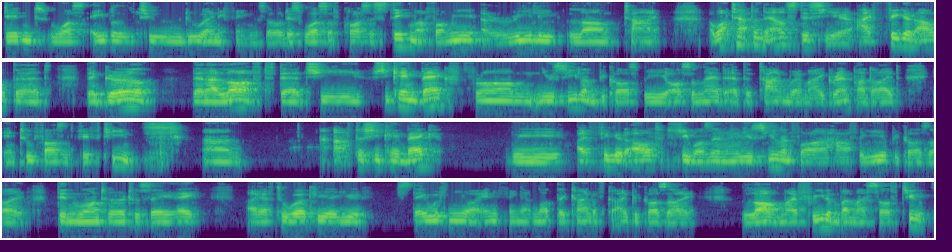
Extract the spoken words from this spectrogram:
didn't was able to do anything. So this was of course a stigma for me a really long time. What happened else this year? I figured out that the girl that I loved that she she came back from New Zealand because we also met at the time where my grandpa died in 2015 and after she came back we I figured out she was in New Zealand for half a year because I didn't want her to say hey I have to work here. You stay with me or anything. I'm not the kind of guy because I love my freedom by myself too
